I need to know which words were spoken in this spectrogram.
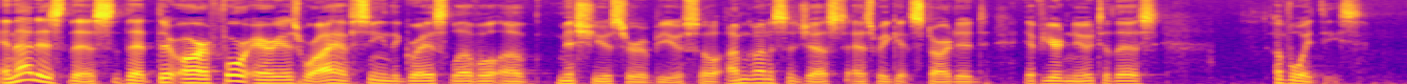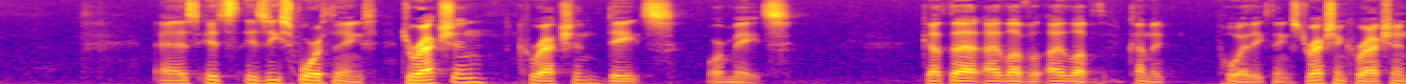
And that is this that there are four areas where I have seen the greatest level of misuse or abuse. So I'm going to suggest as we get started, if you're new to this, avoid these. As it's, it's these four things direction, correction, dates, or mates. Got that? I love I love kind of poetic things. Direction, correction.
